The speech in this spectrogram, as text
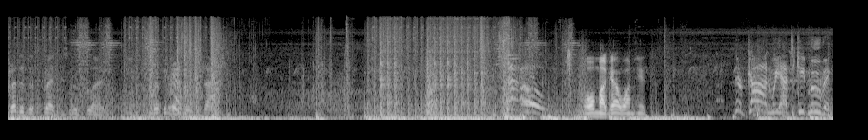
Predator threat is neutralized. Prepping us for extraction. Oh! Oh my god, one hit. They're gone! We have to keep moving!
